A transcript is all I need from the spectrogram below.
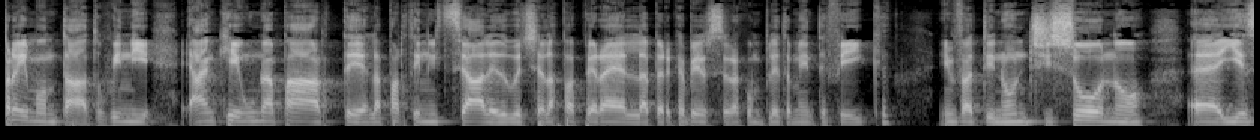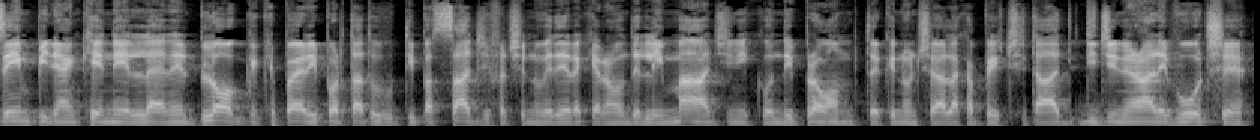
premontato, quindi anche una parte, la parte iniziale dove c'è la paperella per capire se era completamente fake infatti non ci sono eh, gli esempi neanche nel, nel, blog che poi ha riportato tutti i passaggi facendo vedere che erano delle immagini con dei prompt che non c'era la capacità di generare voce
